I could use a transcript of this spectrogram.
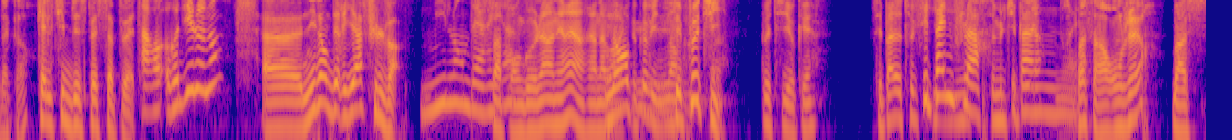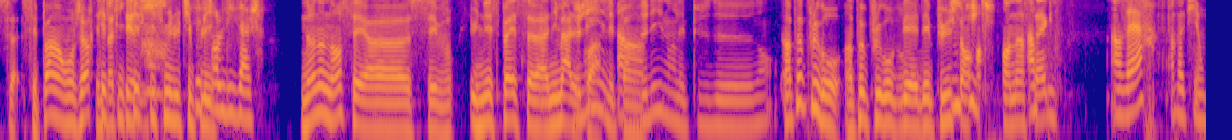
D'accord. Quel type d'espèce ça peut être Alors, redis le nom euh, Nilanderia fulva. Nilanderia. Pas pangolin ni rien, rien à voir Non, avec le Covid. non. c'est petit. Petit, ok. C'est pas le truc. C'est qui pas une fleur. Se C'est pas une- ouais. C'est un rongeur. Bah, c'est pas un rongeur. C'est Qu'est-ce qui, bactérie. qu'est-ce qui se C'est multiplie sur le visage. Non, non, non, c'est euh, c'est une espèce euh, de animale, lit, quoi. les puces de lit, non Les puces de. Non. un peu plus gros, un peu plus gros que des, des puces Une en, tique. en insectes. Un verre, un papillon.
